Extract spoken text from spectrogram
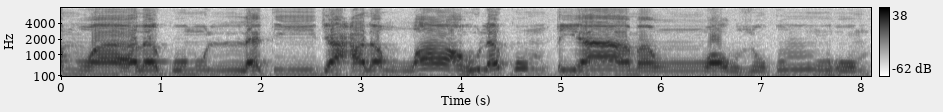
أموالكم التي جعل الله لكم قياما وارزقوهم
